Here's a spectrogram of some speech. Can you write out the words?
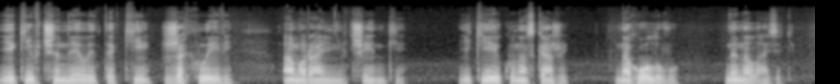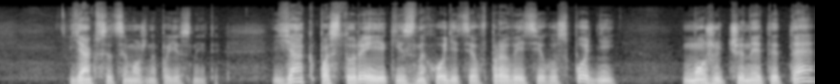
які вчинили такі жахливі аморальні вчинки, які, як у нас кажуть, на голову не налазять. Як все це можна пояснити? Як пастори, які знаходяться в правиці Господній, можуть чинити те,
